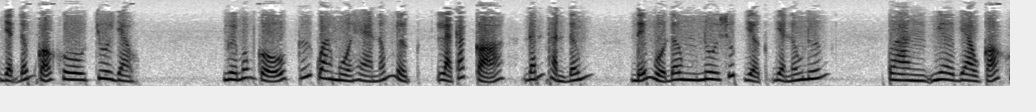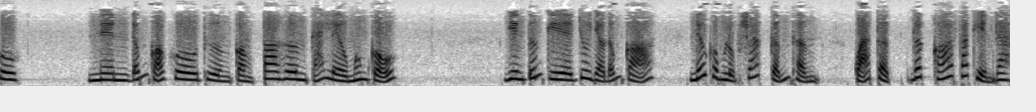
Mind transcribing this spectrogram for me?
dạch đống cỏ khô chui vào. Người Mông Cổ cứ qua mùa hè nóng nực là cắt cỏ, đánh thành đống, để mùa đông nuôi súc vật và nấu nướng. Toàn nhờ vào cỏ khô, nên đống cỏ khô thường còn to hơn cả lều Mông Cổ. Viên tướng kia chui vào đống cỏ, nếu không lục soát cẩn thận, quả thật rất khó phát hiện ra.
